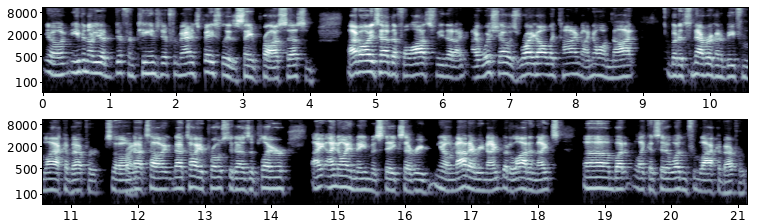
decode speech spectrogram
you know even though you have different teams, different managers, basically the same process and I've always had the philosophy that I, I wish I was right all the time. I know I'm not, but it's never going to be from lack of effort. So right. that's how I, that's how I approached it as a player. I, I know I made mistakes every, you know, not every night, but a lot of nights. Uh, but like I said, it wasn't from lack of effort.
